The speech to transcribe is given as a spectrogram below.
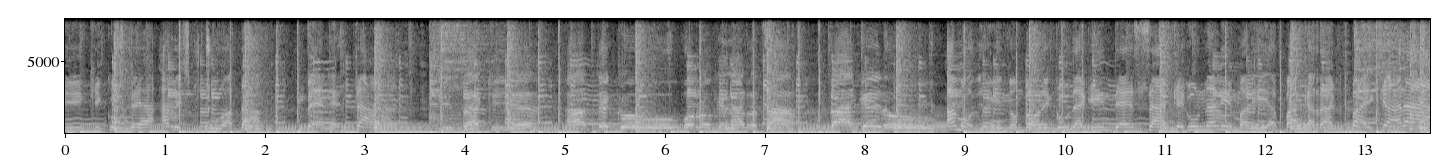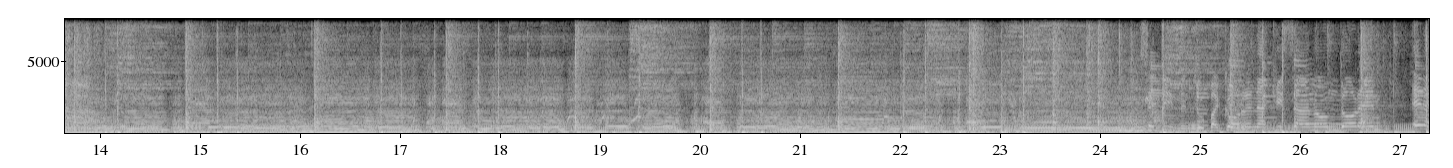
aurretik ikustea arriskutsua da benetan. Gizakien ateko borroken arratza da gero. Amodio egin ondoren gude egin dezak egun animalia bakarrak bai gara. Sentimentu bai korrenak izan ondoren Era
